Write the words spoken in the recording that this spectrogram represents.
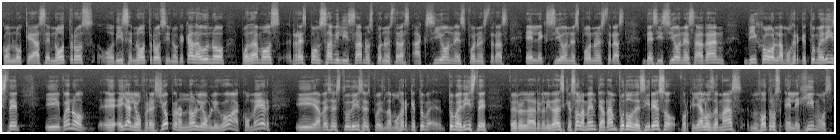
con lo que hacen otros o dicen otros, sino que cada uno podamos responsabilizarnos por nuestras acciones, por nuestras elecciones, por nuestras decisiones. Adán dijo, la mujer que tú me diste, y bueno, eh, ella le ofreció, pero no le obligó a comer. Y a veces tú dices, pues la mujer que tú, tú me diste, pero la realidad es que solamente Adán pudo decir eso, porque ya los demás, nosotros elegimos.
